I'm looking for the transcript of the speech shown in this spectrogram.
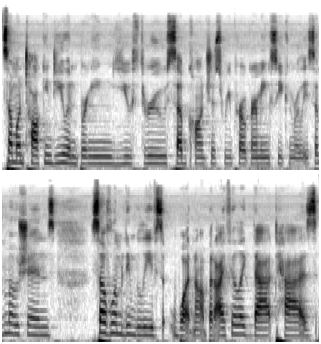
someone talking to you and bringing you through subconscious reprogramming so you can release emotions self limiting beliefs, whatnot. But I feel like that has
